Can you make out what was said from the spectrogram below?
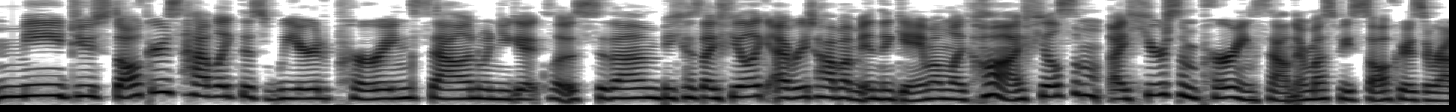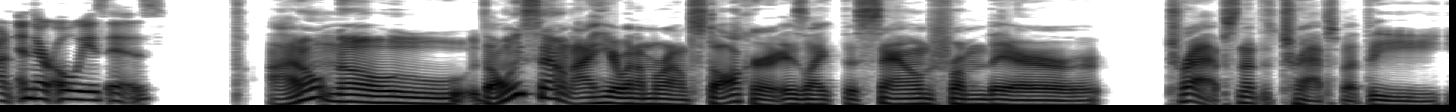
me? Do stalkers have like this weird purring sound when you get close to them? Because I feel like every time I'm in the game, I'm like, huh, I feel some, I hear some purring sound. There must be stalkers around, and there always is. I don't know. The only sound I hear when I'm around Stalker is like the sound from their traps, not the traps, but the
